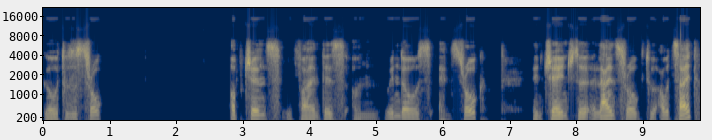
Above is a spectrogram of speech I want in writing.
go to the stroke options find this on Windows and stroke and change the align stroke to outside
